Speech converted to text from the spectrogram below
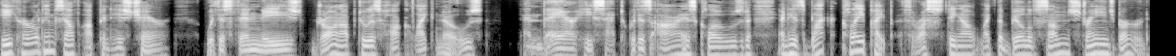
He curled himself up in his chair, with his thin knees drawn up to his hawk like nose, and there he sat with his eyes closed and his black clay pipe thrusting out like the bill of some strange bird.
